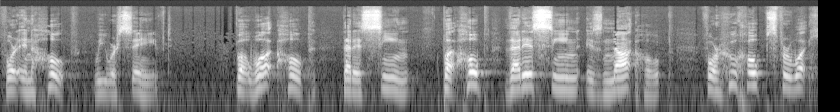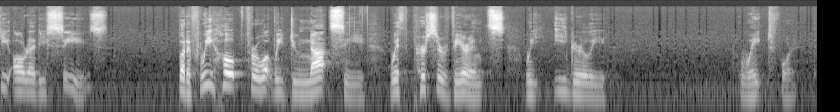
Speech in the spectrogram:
For in hope we were saved. But what hope that is seen, but hope that is seen is not hope, for who hopes for what he already sees? But if we hope for what we do not see, with perseverance we eagerly wait for it.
